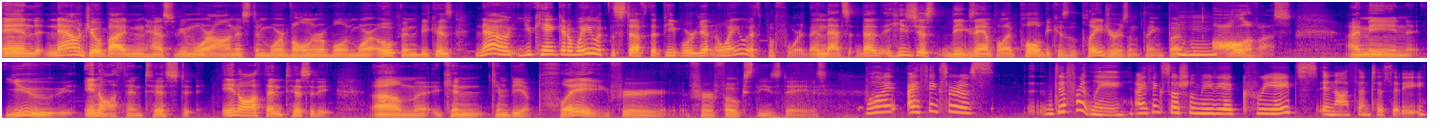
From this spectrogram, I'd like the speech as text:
And now Joe Biden has to be more honest and more vulnerable and more open because now you can't get away with the stuff that people were getting away with before. And that's that he's just the example I pull because of the plagiarism thing, but all of us. I mean, you inauthenticity inauthenticity um, can can be a plague for for folks these days. Well, I, I think sort of differently. I think social media creates inauthenticity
